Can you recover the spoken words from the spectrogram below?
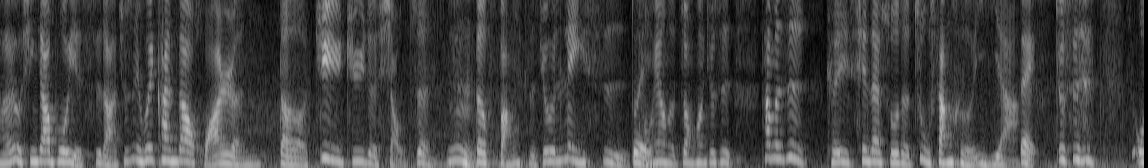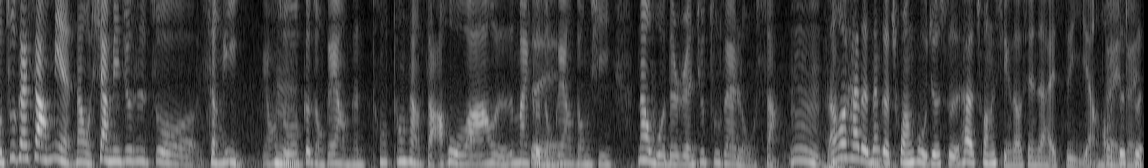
还有新加坡也是啦，就是你会看到华人的聚居的小镇的房子，就会类似同样的状况，就是他们是可以现在说的住商合一呀。对，就是我住在上面，那我下面就是做生意，比方说各种各样跟通通常杂货啊，或者是卖各种各样东西，那我的人就住在楼上。嗯，然后它的那个窗户就是它的窗型到现在还是一样哈，就是。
